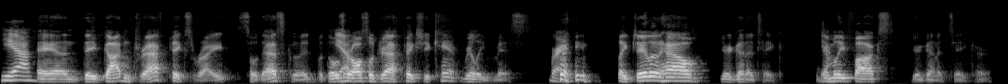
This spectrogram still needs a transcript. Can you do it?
Yeah. And they've gotten draft picks right, so that's good. But those are also draft picks you can't really miss. Right. right? like Jaelin Howell, you're gonna take. Yeah. Emily Fox, you're gonna take her.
